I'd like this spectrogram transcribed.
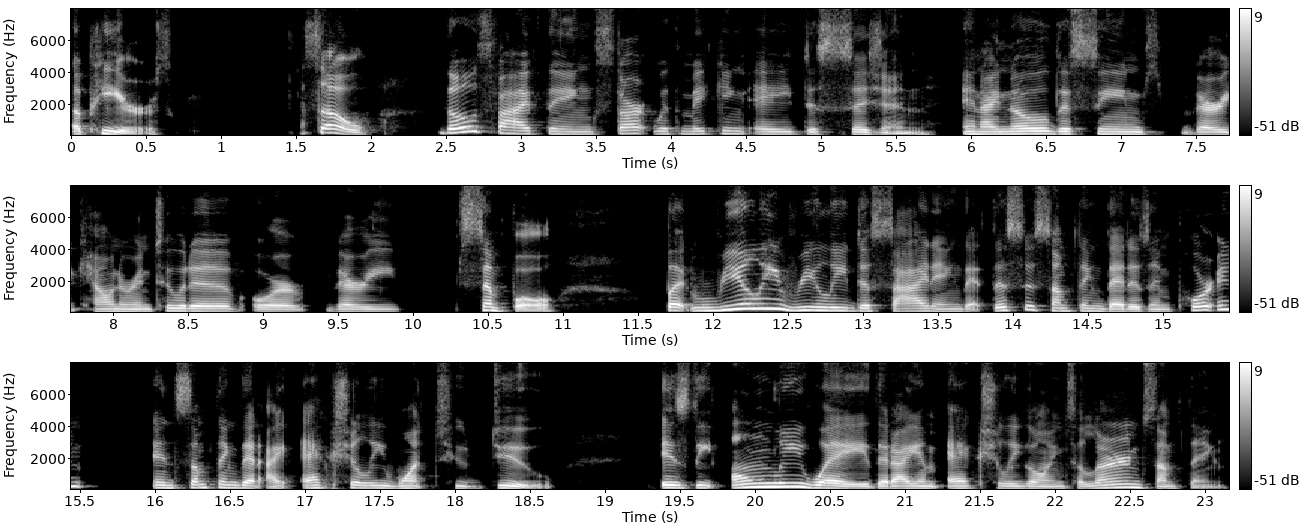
appears. So, those five things start with making a decision. And I know this seems very counterintuitive or very simple, but really, really deciding that this is something that is important and something that I actually want to do is the only way that I am actually going to learn something.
